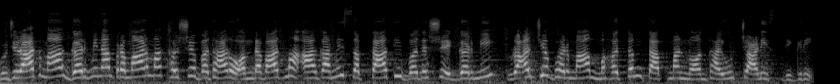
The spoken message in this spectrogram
ગુજરાતમાં ગરમીના પ્રમાણમાં થશે વધારો. અમદાવાદમાં આગામી સપ્તાહથી વધશે ગરમી. રાજ્યભરમાં મહત્તમ તાપમાન નોંધાયું ચાળીસ ડિગ્રી.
